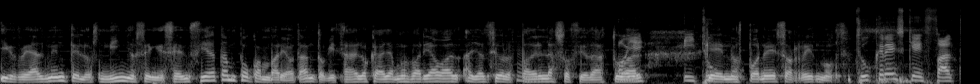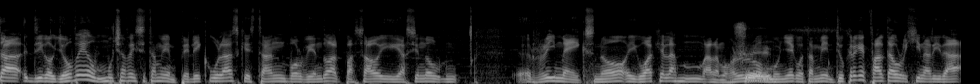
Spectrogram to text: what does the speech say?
y realmente los niños en esencia tampoco han variado tanto. Quizás los que hayamos variado hayan sido los padres de la sociedad actual Oye, ¿y tú, que nos pone esos ritmos. tú crees que falta, digo, yo veo muchas veces también películas que están volviendo al pasado y haciendo mm, remakes, ¿no? Igual que las, a lo mejor Sí. los muñecos también. ¿Tú crees que falta originalidad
